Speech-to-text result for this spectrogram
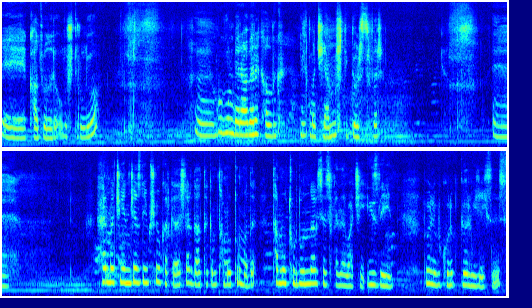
ee, kadroları oluşturuluyor. Ee, bugün berabere kaldık. İlk maçı yenmiştik 4-0. Ee, her maçı yeneceğiz diye bir şey yok arkadaşlar. Daha takım tam oturmadı. Tam oturduğunda siz Fenerbahçe'yi izleyin. Böyle bir kulüp görmeyeceksiniz.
